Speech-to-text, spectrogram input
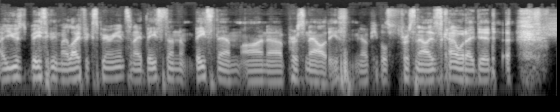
I used basically my life experience, and I based them based them on uh, personalities. You know, people's personalities is kind of what I did.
